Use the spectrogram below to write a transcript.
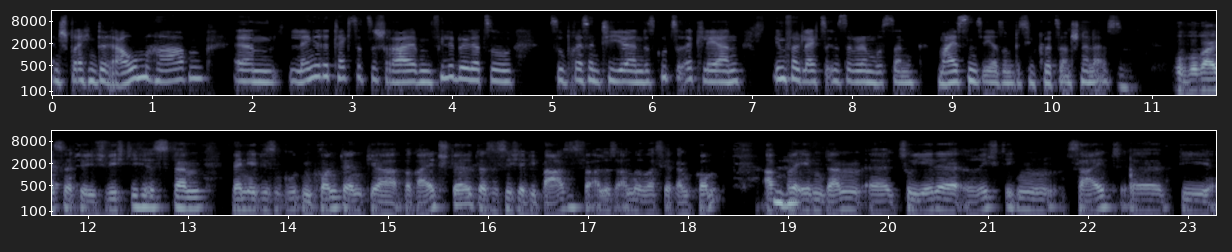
entsprechend Raum haben, ähm, längere Texte zu schreiben, viele Bilder zu, zu präsentieren, das gut zu erklären, im Vergleich zu Instagram, wo es dann meistens eher so ein bisschen kürzer und schneller ist. Wobei es natürlich wichtig ist, dann, wenn ihr diesen guten Content ja bereitstellt, das ist sicher die Basis für alles andere, was ja dann kommt, aber mhm. eben dann äh, zu jeder richtigen Zeit äh, die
